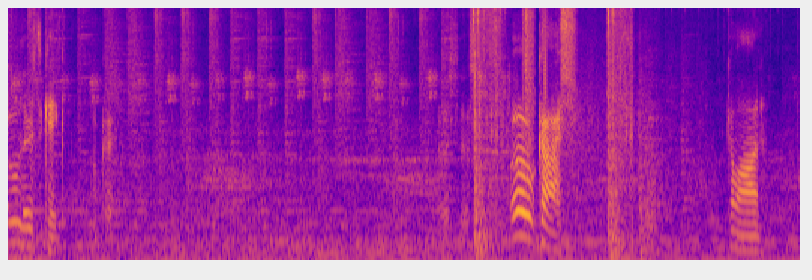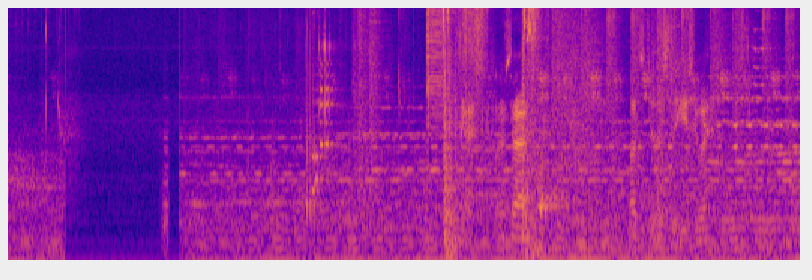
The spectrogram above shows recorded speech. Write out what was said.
Ooh, there's the cake. Oh gosh! Come on. Okay, there's that. Let's do this the easy way.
